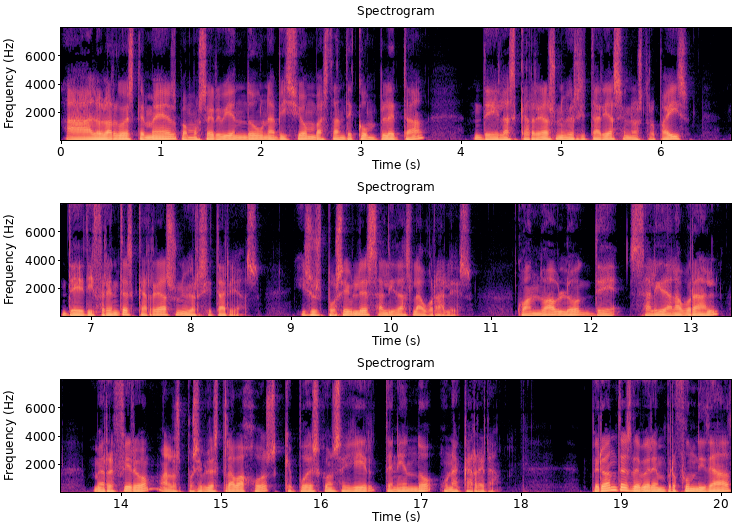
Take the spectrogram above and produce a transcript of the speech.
A lo largo de este mes vamos a ir viendo una visión bastante completa de las carreras universitarias en nuestro país, de diferentes carreras universitarias y sus posibles salidas laborales. Cuando hablo de salida laboral, me refiero a los posibles trabajos que puedes conseguir teniendo una carrera. Pero antes de ver en profundidad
